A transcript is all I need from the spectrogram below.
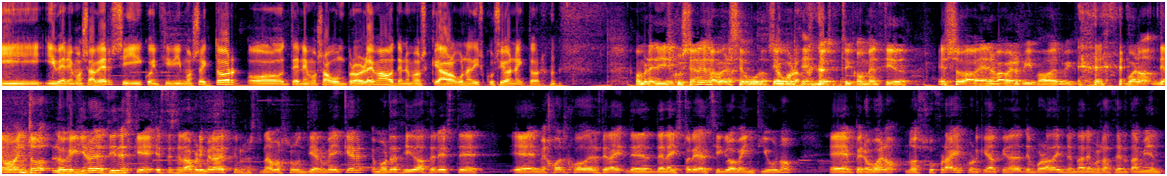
Y, veremos a ver si coincidimos, Héctor, o tenemos algún problema o tenemos que alguna discusión, Héctor. Hombre, discusiones va a haber seguro, 100%, seguro. yo estoy convencido. Eso va a haber, va a haber beef, va a haber beef. Bueno, de momento lo que quiero decir es que esta es la primera vez que nos estrenamos con un tier maker. Hemos decidido hacer este eh, mejores jugadores de la, de la historia del siglo XXI eh, pero bueno, no os sufráis porque al final de temporada intentaremos hacer también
